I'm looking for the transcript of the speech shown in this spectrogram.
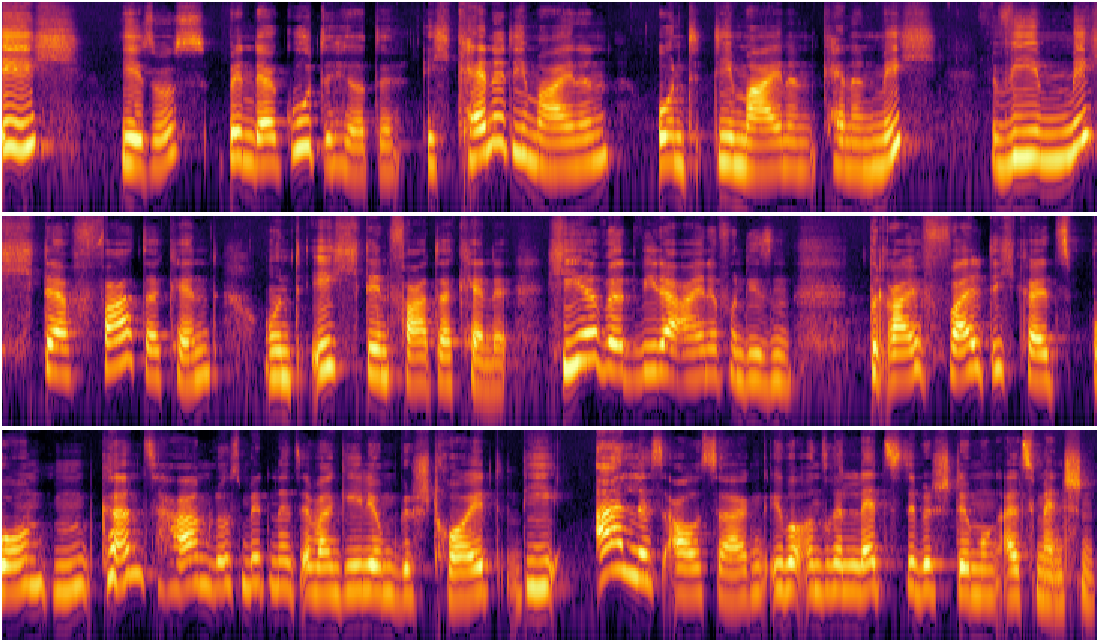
Ich, Jesus, bin der gute Hirte. Ich kenne die meinen und die meinen kennen mich wie mich der Vater kennt und ich den Vater kenne. Hier wird wieder eine von diesen Dreifaltigkeitsbomben ganz harmlos mitten ins Evangelium gestreut, die alles aussagen über unsere letzte Bestimmung als Menschen.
